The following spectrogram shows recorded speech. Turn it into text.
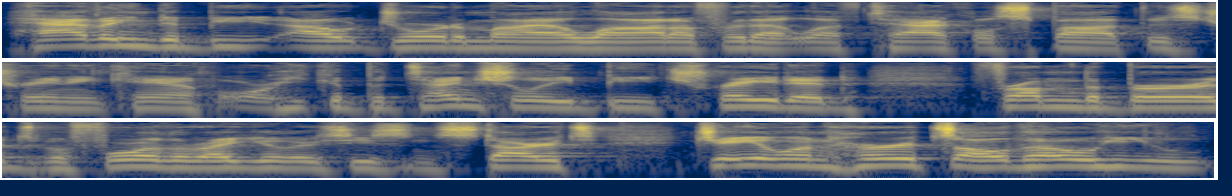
having to beat out Jordan Mailata for that left tackle spot this training camp, or he could potentially be traded from the Birds before the regular season starts. Jalen Hurts, although he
